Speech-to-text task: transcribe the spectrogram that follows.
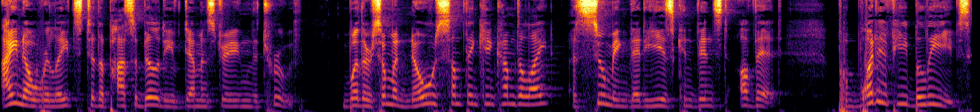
I know relates to the possibility of demonstrating the truth. Whether someone knows something can come to light, assuming that he is convinced of it. But what if he believes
